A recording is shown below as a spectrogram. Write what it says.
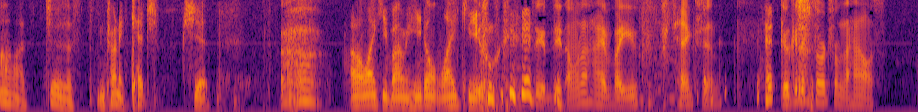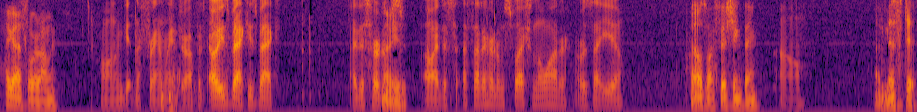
Oh, Jesus. I'm trying to catch shit. I don't like you by me. He don't like you. Dude, dude, I'm gonna hide by you for protection. Go get a sword from the house. I got a sword on me. Hold on, I'm getting the frame rate dropping. Oh, he's back. He's back. I just heard No, him. he s- is. oh, I just. I thought I heard him splash in the water, or was that you? That was my fishing thing. Oh. I missed it.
